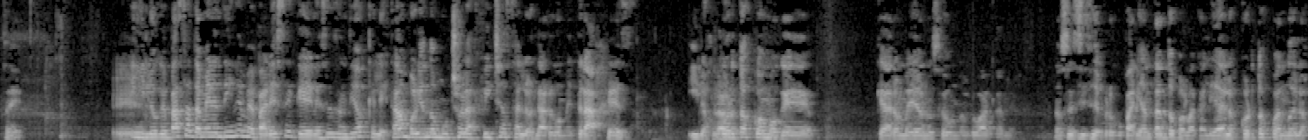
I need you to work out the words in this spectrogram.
Sí. Y lo que pasa también en Disney me parece que en ese sentido es que le estaban poniendo mucho las fichas a los largometrajes y los cortos como que quedaron medio en un segundo lugar también. No sé si se preocuparían tanto por la calidad de los cortos cuando los,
